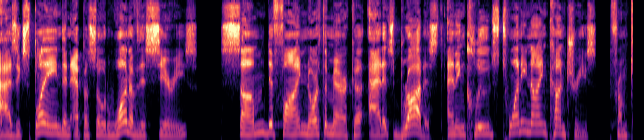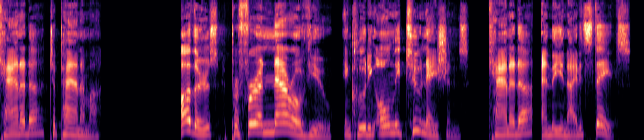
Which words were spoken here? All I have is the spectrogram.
As explained in episode 1 of this series, some define North America at its broadest and includes 29 countries from Canada to Panama. Others prefer a narrow view, including only two nations, Canada and the United States.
